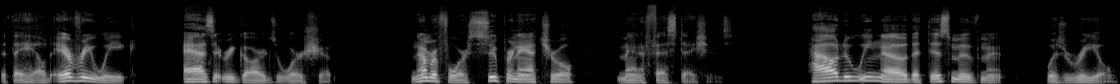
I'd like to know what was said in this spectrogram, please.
that they held every week as it regards worship? Number four, supernatural manifestations. How do we know that this movement was real?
